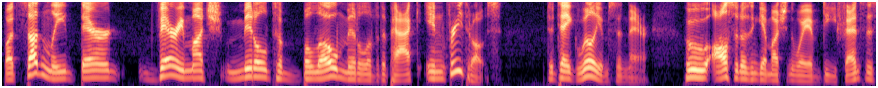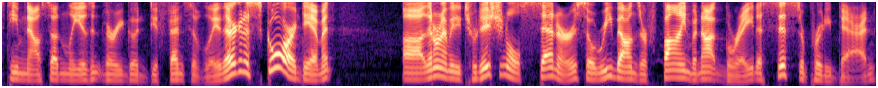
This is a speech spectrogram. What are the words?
but suddenly they're very much middle to below middle of the pack in free throws to take Williamson there, who also doesn't get much in the way of defense. This team now suddenly isn't very good defensively. They're going to score, damn it. Uh, they don't have any traditional centers, so rebounds are fine but not great. Assists are pretty bad.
